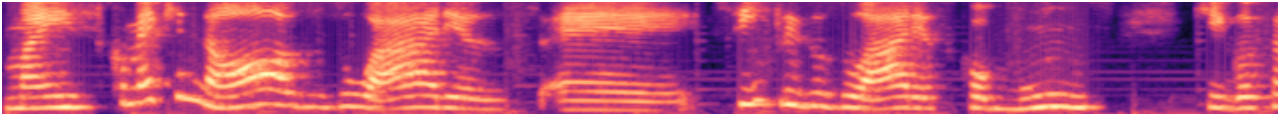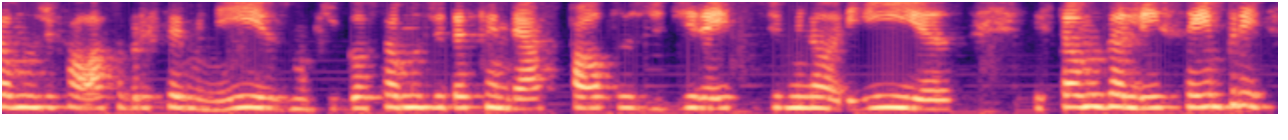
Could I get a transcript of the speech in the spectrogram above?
Mas como é que nós, usuárias, é, simples usuárias comuns, que gostamos de falar sobre feminismo, que gostamos de defender as pautas de direitos de minorias, estamos ali sempre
